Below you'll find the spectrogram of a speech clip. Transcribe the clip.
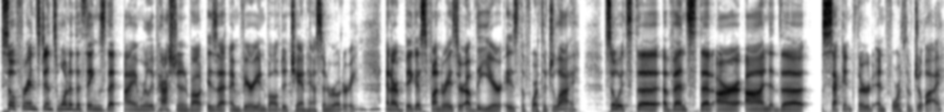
so for instance, one of the things that I'm really passionate about is that I'm very involved in Chanhassen Rotary. Mm-hmm. And our biggest fundraiser of the year is the 4th of July. So it's the events that are on the 2nd, 3rd and 4th of July.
